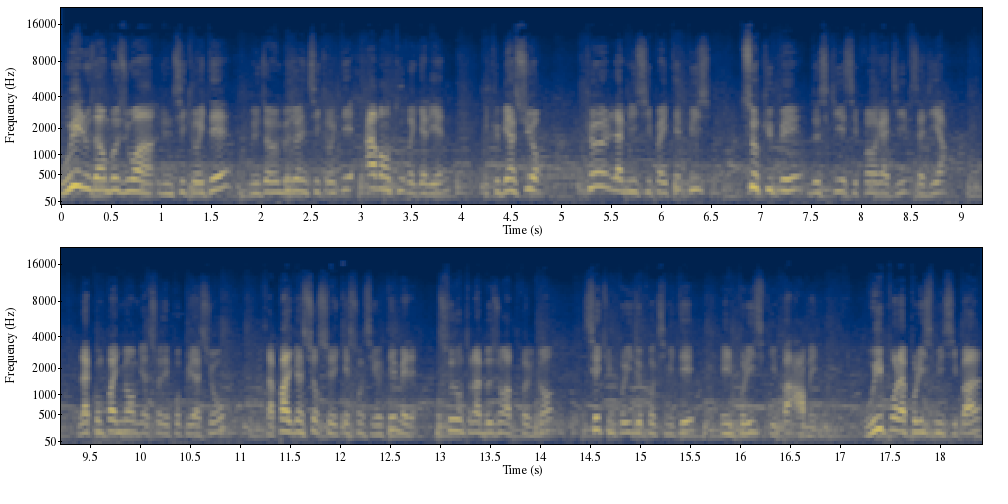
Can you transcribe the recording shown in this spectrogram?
Oui, nous avons besoin d'une sécurité, mais nous avons besoin d'une sécurité avant tout régalienne, et que bien sûr, que la municipalité puisse s'occuper de ce qui est ses prérogatives, c'est-à-dire l'accompagnement bien sûr des populations. Ça passe bien sûr sur les questions de sécurité, mais ce dont on a besoin absolument, c'est une police de proximité et une police qui n'est pas armée. Oui pour la police municipale,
